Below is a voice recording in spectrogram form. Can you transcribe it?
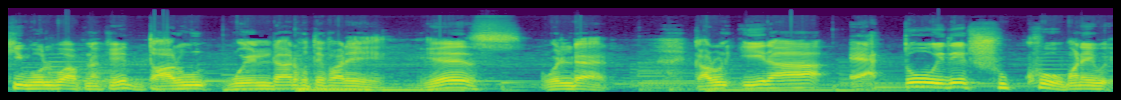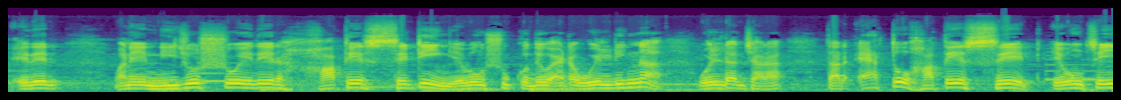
কি বলব আপনাকে? দারুণ ওয়েল্ডার হতে পারে। ইয়েস ওয়েল্ডার কারণ এরা এত এদের সূক্ষ্ম মানে এদের মানে নিজস্ব এদের হাতের সেটিং এবং সূক্ষ্ম দেহ একটা ওয়েল্ডিং না ওয়েল্ডার যারা, তার এত হাতের সেট এবং সেই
